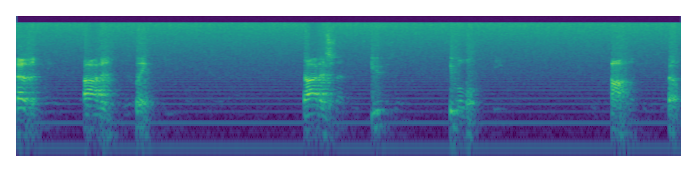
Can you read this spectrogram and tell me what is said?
doesn't mean God is doing. God is simply using evil people to accomplish his will.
